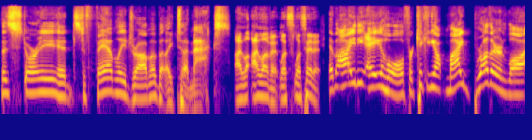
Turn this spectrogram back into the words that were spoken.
the story. It's a family drama, but like to the max. I, lo- I love it. Let's let's hit it. Am I the a hole for kicking out my brother in law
